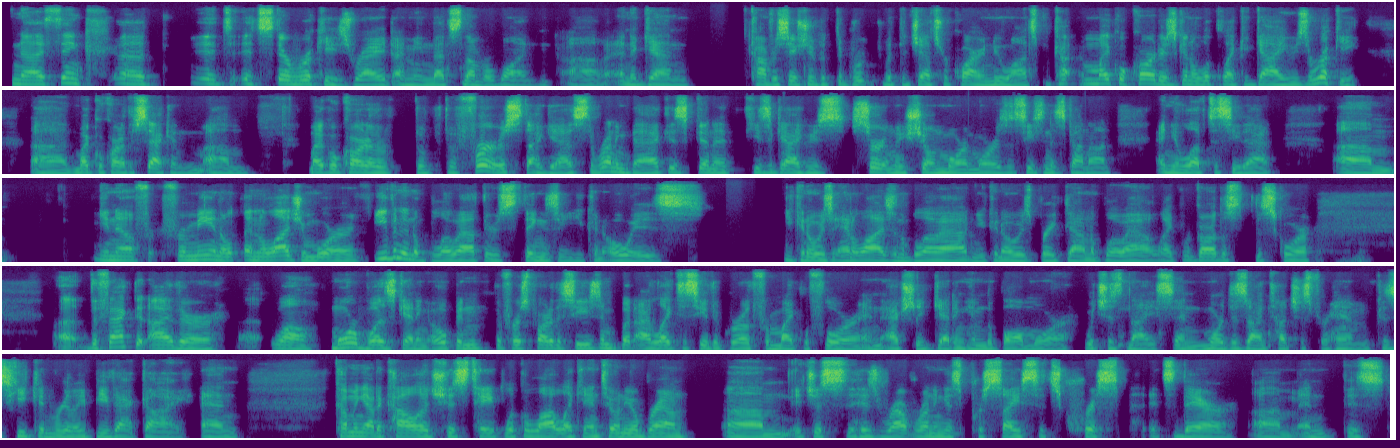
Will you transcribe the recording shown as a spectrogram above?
No, I think uh, it's it's their rookies, right? I mean, that's number one. Uh, and again, conversations with the group with the Jets require nuance. Michael Carter is going to look like a guy who's a rookie. Uh, Michael Carter the second, um, Michael Carter the, the, first, I guess, the running back is gonna. He's a guy who's certainly shown more and more as the season has gone on, and you love to see that. Um, you know, for, for me and, and Elijah Moore, even in a blowout, there's things that you can always you can always analyze in a blowout, and you can always break down the blowout, like regardless of the score. Uh, the fact that either, uh, well, Moore was getting open the first part of the season, but I like to see the growth from Mike LaFleur and actually getting him the ball more, which is nice and more design touches for him because he can really be that guy. And coming out of college, his tape looked a lot like Antonio Brown. Um, it just his route running is precise, it's crisp, it's there, um, and this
